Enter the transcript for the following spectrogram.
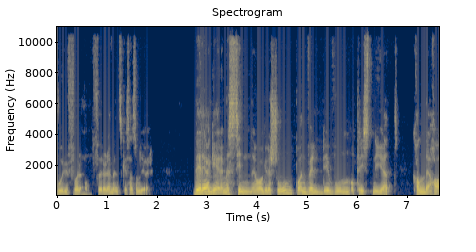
hvorfor mm. oppfører det mennesket seg som det gjør. Det reagerer med sinne og aggresjon på en veldig vond og trist nyhet kan det ha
